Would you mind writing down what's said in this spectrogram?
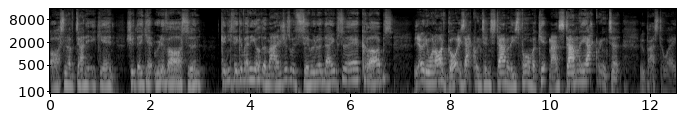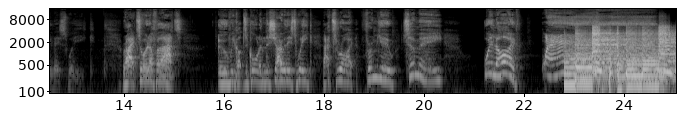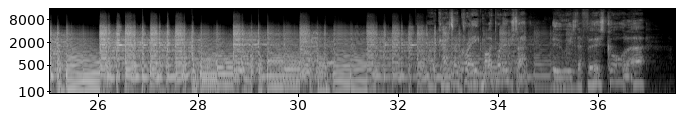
Arsenal have done it again. Should they get rid of Arsène? Can you think of any other managers with similar names to their clubs? The only one I've got is Accrington Stanley's former kitman, Stanley Accrington, who passed away this week. Right, so enough of that. Who have we got to call in the show this week? That's right, from you to me, we're live. Okay, so Craig, my producer, who is the first caller?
